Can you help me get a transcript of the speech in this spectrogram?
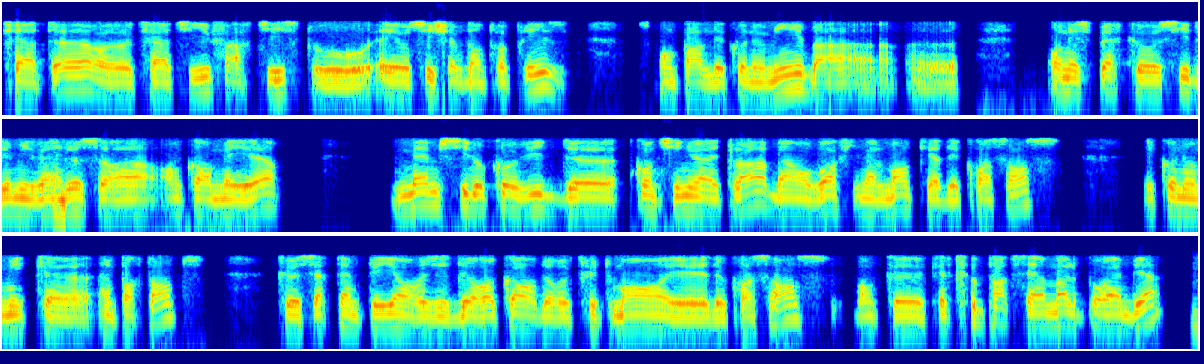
créateur, créatif, artiste ou, et aussi chef d'entreprise, parce qu'on parle d'économie, bah, euh, on espère que aussi 2022 sera encore meilleur. Même si le Covid continue à être là, ben on voit finalement qu'il y a des croissances économiques euh, importantes, que certains pays enregistrent des records de recrutement et de croissance. Donc, euh, quelque part, c'est un mal pour un bien. Mmh.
